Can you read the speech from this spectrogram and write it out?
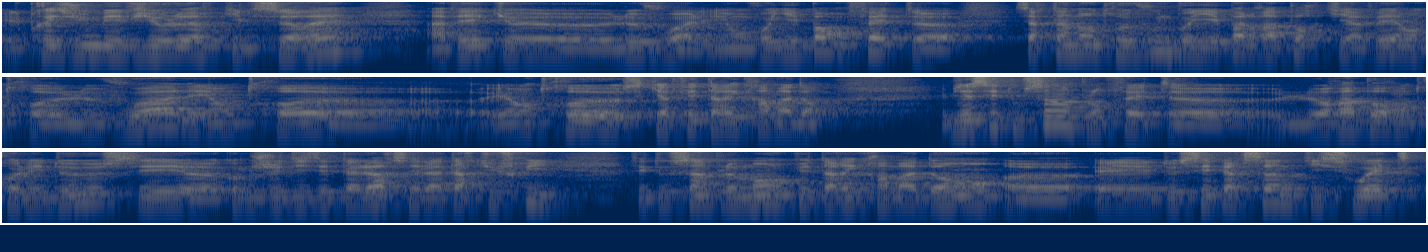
est le présumé violeur qu'il serait avec euh, le voile. Et on voyait pas en fait, certains d'entre vous ne voyaient pas le rapport qu'il y avait entre le voile et entre, et entre ce qu'a fait Tariq Ramadan. Eh bien c'est tout simple en fait. le rapport entre les deux, c'est comme je disais tout à l'heure, c'est la tartufferie. C'est tout simplement que Tariq Ramadan est de ces personnes qui souhaitent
